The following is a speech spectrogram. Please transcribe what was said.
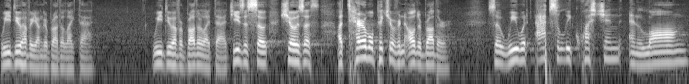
We do have a younger brother like that. We do have a brother like that. Jesus so shows us a terrible picture of an elder brother. So we would absolutely question and long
